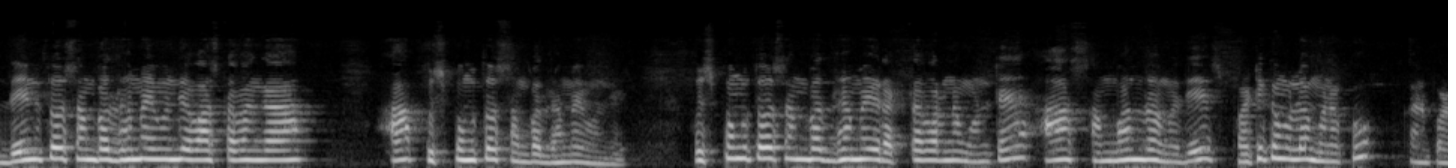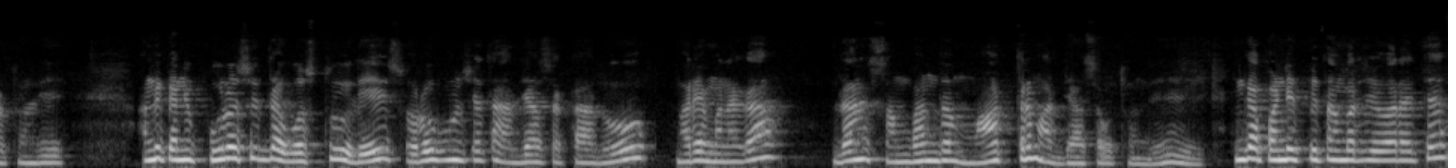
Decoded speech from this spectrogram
దేనితో సంబద్ధమై ఉంది వాస్తవంగా? ఆ పుష్పముతో సంబద్ధమై ఉంది. పుష్పముతో సంబద్ధమై రక్తవర్ణం ఉంటే ఆ సంబంధం అది స్ఫటికములో మనకు కనపడుతుంది. అందుకని పూర్వసిద్ధ వస్తువుది స్వరూపం చేత అధ్యాస కాదు. మరేమనగా దాని సంబంధం మాత్రం అధ్యాస అవుతుంది. ఇంకా పండిత్ పీతాంబర్జీ వారైతే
